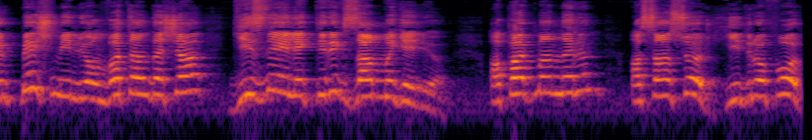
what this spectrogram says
45 milyon vatandaşa gizli elektrik zammı geliyor. Apartmanların asansör, hidrofor,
